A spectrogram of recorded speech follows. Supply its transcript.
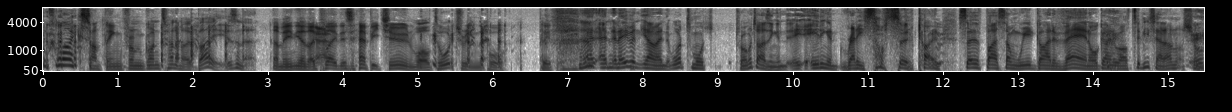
It's like something from Guantanamo Bay, isn't it? I mean, you know, they play this happy tune while torturing the poor people. and, and, and even you know, and what's more traumatizing, and e- eating a ratty soft serve cone served by some weird guy in a van or going to Old Sydney Town. I'm not sure.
